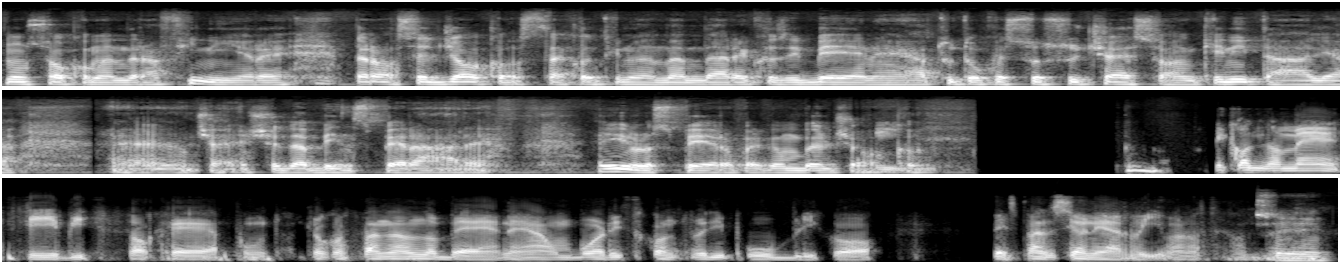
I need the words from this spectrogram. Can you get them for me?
non so come andrà a finire, però se il gioco sta continuando ad andare così bene, ha tutto questo successo anche in Italia, eh, cioè, c'è da ben sperare. E io lo spero perché è un bel gioco. Secondo me sì, visto che appunto il gioco sta andando bene, ha un buon riscontro di pubblico, le espansioni arrivano secondo sì. me.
